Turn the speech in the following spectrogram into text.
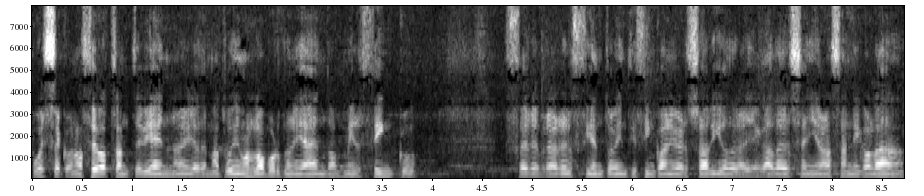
pues se conoce bastante bien, ¿no? Y además tuvimos la oportunidad en 2005 celebrar el 125 aniversario de la llegada del Señor a San Nicolás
